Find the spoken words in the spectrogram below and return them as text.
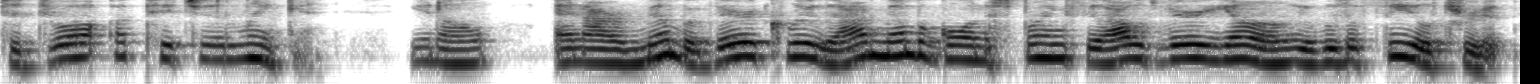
To draw a picture of Lincoln. You know, and I remember very clearly, I remember going to Springfield. I was very young. It was a field trip.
